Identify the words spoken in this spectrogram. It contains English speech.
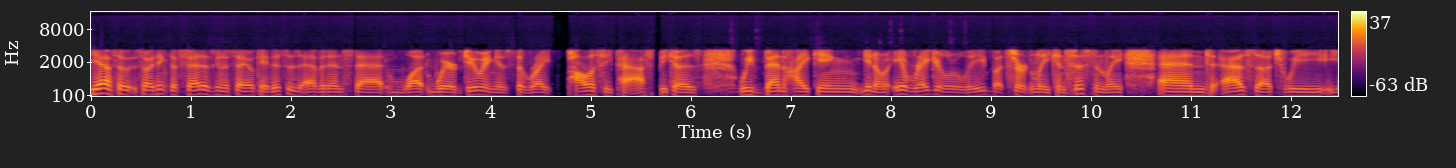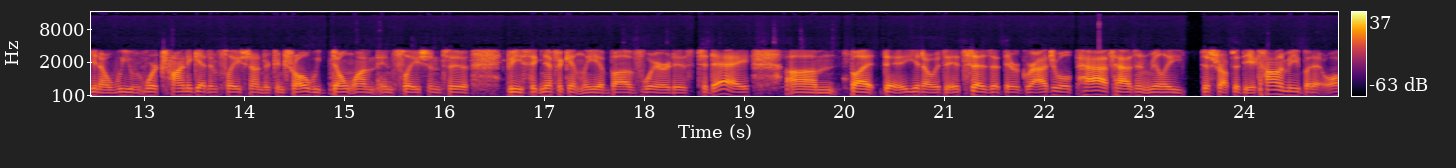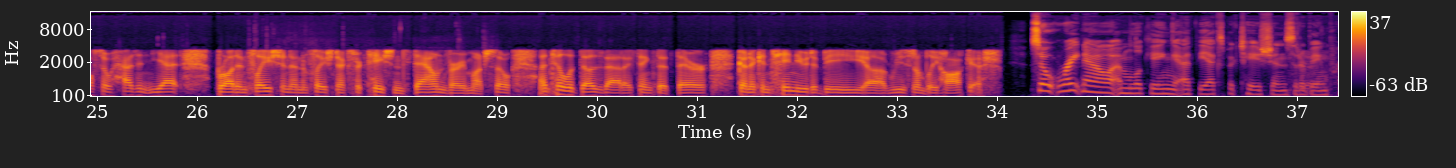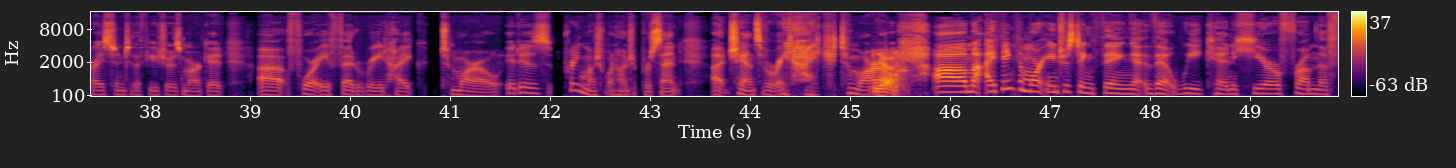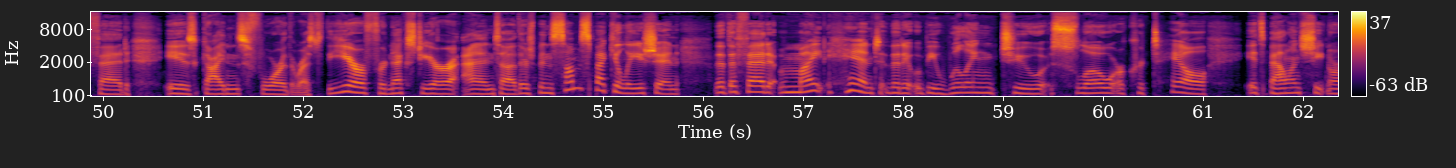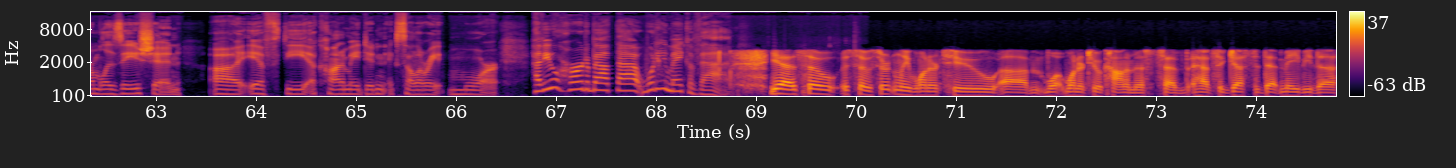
Yeah, so so I think the Fed is going to say, okay, this is evidence that what we're doing is the right policy path because we've been hiking, you know, irregularly but certainly consistently, and as such, we, you know, we we're trying to get inflation under control. We don't want inflation to be significantly above where it is today, um, but uh, you know, it, it says that their gradual path hasn't really disrupted the economy, but it also hasn't yet brought inflation and inflation expectations down very much. So until it does that, I think that they're going to continue to be uh, reasonably hawkish. So right now, I'm looking at the expectations that are being priced into the futures market uh, for a Fed rate hike tomorrow. It is pretty much 100% uh, chance of a rate hike tomorrow. Yeah. Um, I think the more interesting thing that we can hear from the Fed is guidance for the rest of the year, for next year, and uh, there's been some speculation that the Fed might hint that it would be willing to slow or curtail its balance sheet normalization uh, if the economy didn't accelerate more. Have you heard about that? What do you make of that? Yeah, so so certainly one or two um, one or two economists have, have suggested that maybe the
